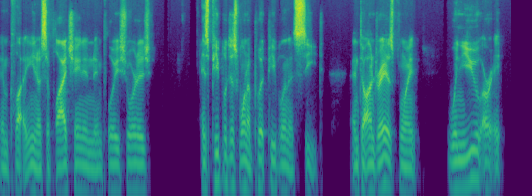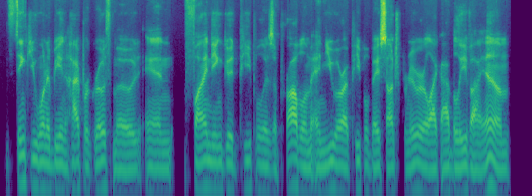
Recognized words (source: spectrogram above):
you know, supply chain and employee shortage is people just want to put people in a seat. And to Andrea's point, when you are think you want to be in hyper growth mode and finding good people is a problem and you are a people based entrepreneur like I believe I am,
